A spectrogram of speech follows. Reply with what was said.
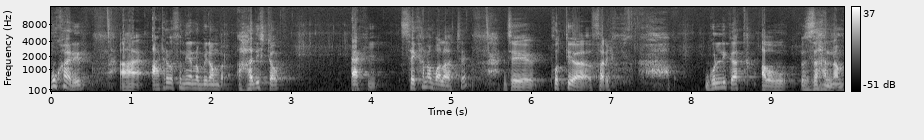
বুখারির আঠেরোশো নিরানব্বই নম্বর হাদিসটাও একই। সেখানেও বলা হচ্ছে যে ফতি সরি গুল্লিকাত আবাবু জাহান্নাম।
